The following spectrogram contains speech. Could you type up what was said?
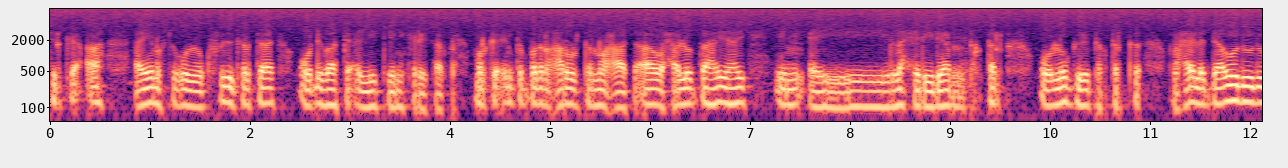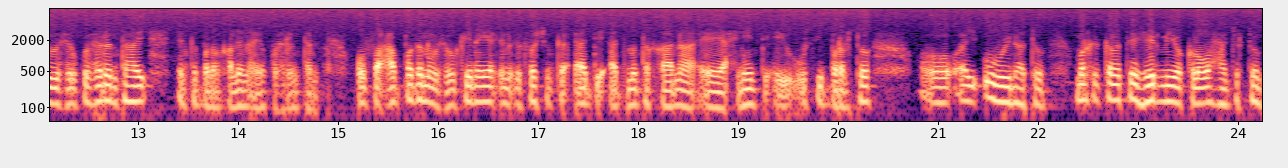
jirka ah ayay naftigooda ku fidi kartaa oo dhibaato ayay keeni kareysaa marka inta badan carruurta noocaas ah waxaa loo baahan yahay in ay la xiriiriyaan dakhtar oo loo geeyo dakhtarka maxaa daawadoodu waxay ku xiran tahay? Inta badan qalin ayay ku xiran tahay. Qufaca badan wuxuu keenaya in infectionka aada iyo aada mataqaanaa xiniinta ay u sii bararto oo ay u weynaato marka kalete herniyo kale waxaa jirto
